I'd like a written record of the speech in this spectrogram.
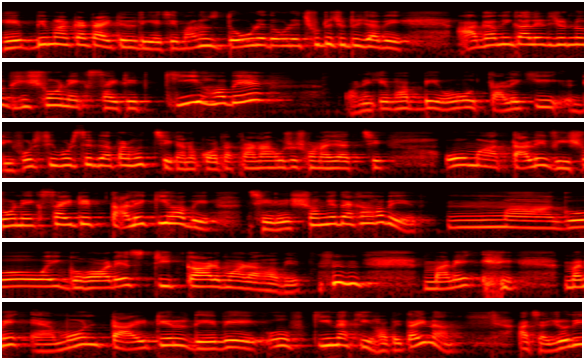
হেব্বি মার্কা টাইটেল দিয়েছে। মানুষ দৌড়ে দৌড়ে ছুটে ছুটে যাবে। আগামীকালের জন্য ভীষণ এক্সাইটেড কি হবে? অনেকে ভাববে, ও তাহলে কি ডিভোর্স ডিভোর্সের ব্যাপার হচ্ছে? কেন কথা কানাঘুষো শোনা যাচ্ছে? ও মা তাহলে ভীষণ এক্সাইটেড তাহলে কি হবে? ছেলের সঙ্গে দেখা হবে? মা গো, ওই ঘরে স্টিকার মারা হবে। মানে মানে এমন টাইটেল দেবে, উফ, কি না কি হবে, তাই না? আচ্ছা যদি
